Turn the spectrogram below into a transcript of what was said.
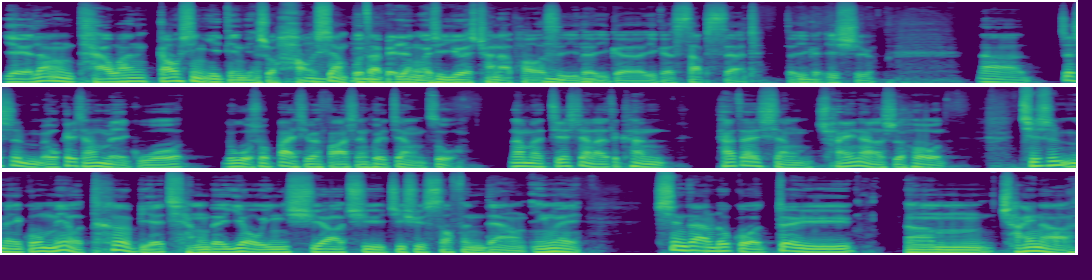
也让台湾高兴一点点，说好像不再被认为是 U.S. China policy 的一个一个 subset 的一个 issue。那这是我可以讲，美国如果说拜习会发生，会这样做。那么接下来再看他在想 China 的时候，其实美国没有特别强的诱因需要去继续 soften down，因为现在如果对于嗯 China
